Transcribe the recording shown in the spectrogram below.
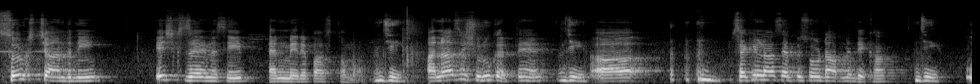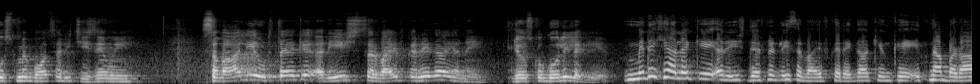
सुर्ख चांदनी इश्क जह नसीब एंड मेरे पास तुम हो। जी। अना से शुरू करते हैं। जी। सेकंड लास्ट एपिसोड आपने देखा। जी। उसमें बहुत सारी चीज़ें हुई। सवाल ये उठता है कि अरीश सरवाइव करेगा या नहीं? जो उसको गोली लगी है। मेरे ख्याल है कि अरीश डेफिनेटली सर्वाइव करेगा क्योंकि इतना बड़ा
